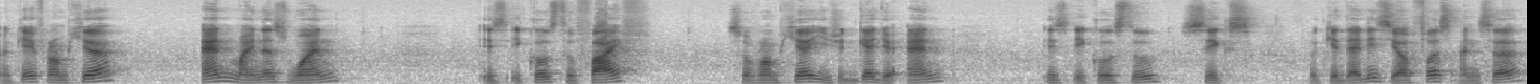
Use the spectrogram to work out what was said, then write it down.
Okay from here n minus 1 is equals to 5 so from here you should get your n is equals to 6 okay that is your first answer.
